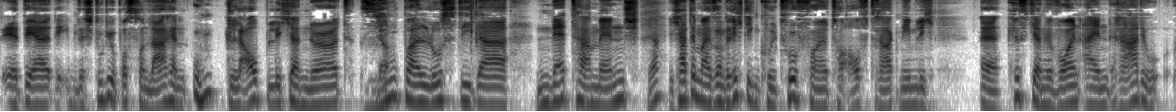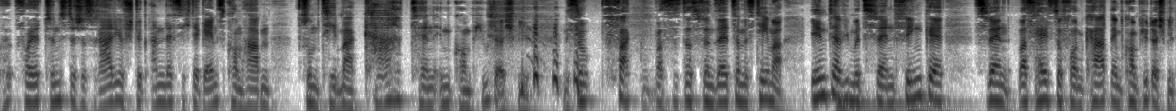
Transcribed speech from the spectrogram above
der, der, der, eben der Studioboss von Larian, ein unglaublicher Nerd, super lustiger, netter Mensch. Ja. Ich hatte mal so einen richtigen Kulturfeuilleton-Auftrag, nämlich äh, Christian, wir wollen ein Radio, feuilletonistisches Radiostück anlässlich der Gamescom haben zum Thema Karten im Computerspiel. Und ich so, fuck, was ist das für ein seltsames Thema? Interview mit Sven Finke. Sven, was hältst du von Karten im Computerspiel?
